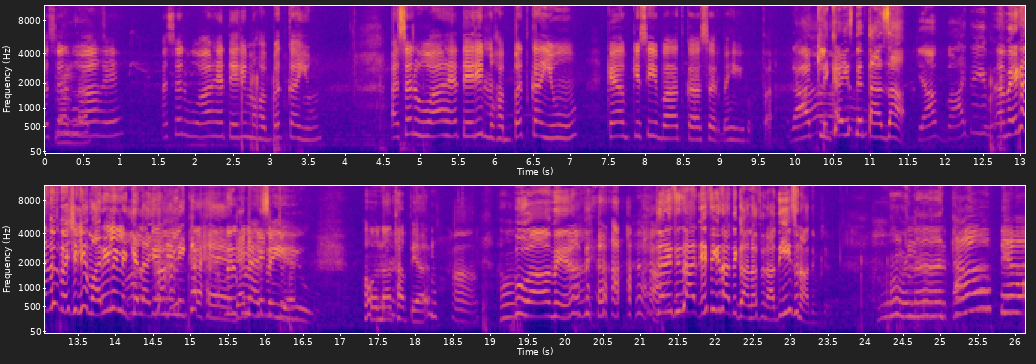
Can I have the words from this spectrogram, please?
असर हुआ है असर हुआ है तेरी मोहब्बत का यूँ। असर हुआ है तेरी मोहब्बत का यूँ। कि अब किसी बात का असर नहीं होता। रात लिखा है इसने ताज़ा। क्या बात है मेरे ख्याल स्पेशली हमारे लिए लिख के के लगे। लिखा है। बिल्कुल ऐसे ही है। होना था प्यार। हाँ। हुआ मेरा चल इसी साथ इसी के साथ एक गाना सुना दी यही सुना दे मुझे। होना था प्यार।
